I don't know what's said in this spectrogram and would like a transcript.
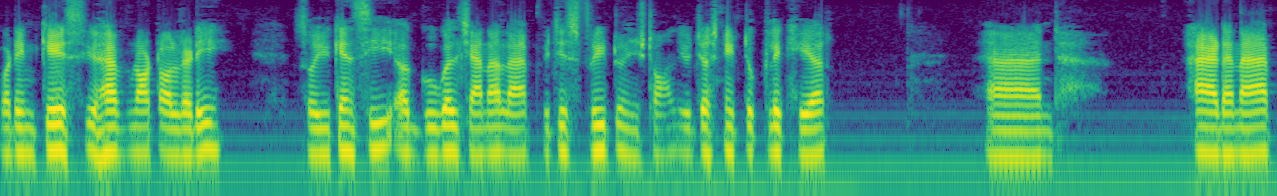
But in case you have not already so you can see a Google channel app which is free to install. You just need to click here and add an app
